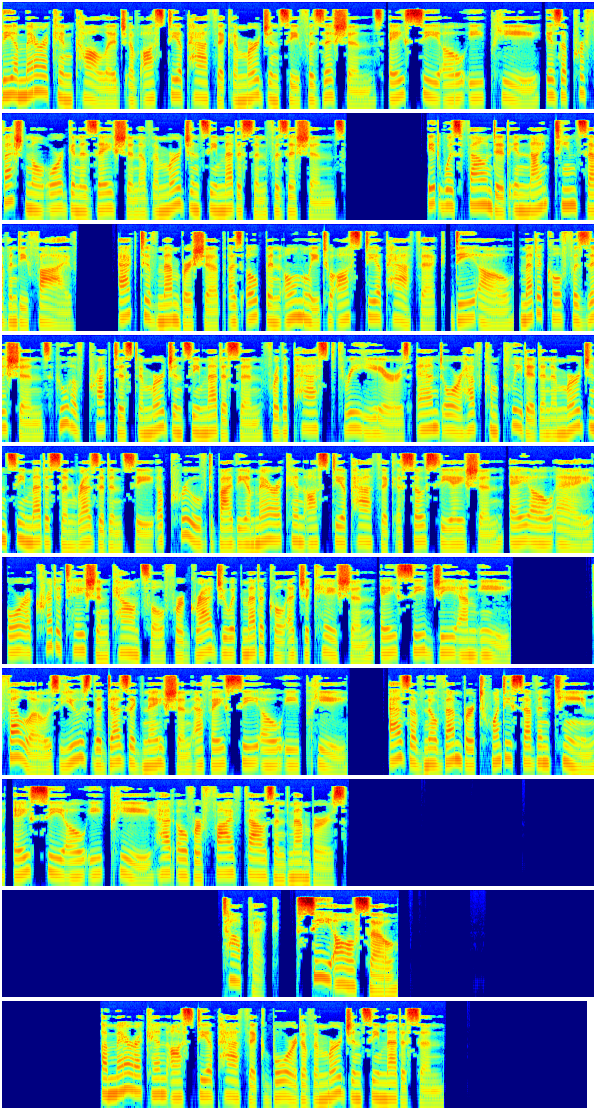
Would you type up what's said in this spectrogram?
The American College of Osteopathic Emergency Physicians ACOEP is a professional organization of emergency medicine physicians. It was founded in 1975. Active membership is open only to osteopathic DO medical physicians who have practiced emergency medicine for the past three years and or have completed an emergency medicine residency approved by the American Osteopathic Association AOA or Accreditation Council for Graduate Medical Education ACGME. Fellows use the designation FACOEP. As of November 2017, ACOEP had over 5,000 members. See also American Osteopathic Board of Emergency Medicine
